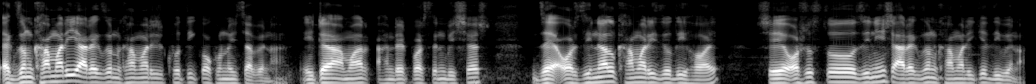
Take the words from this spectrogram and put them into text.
একজন খামারি আর একজন খামারির ক্ষতি কখনোই চাবে না। এটা আমার হান্ড্রেড পার্সেন্ট বিশ্বাস যে অরিজিনাল খামারি যদি হয় সে অসুস্থ জিনিস আরেকজন খামারিকে দিবে না।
